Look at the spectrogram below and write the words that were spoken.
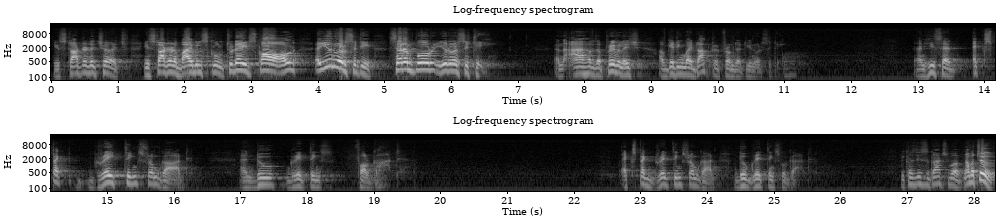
He started a church. He started a Bible school. Today it's called a university, Serampore University. And I have the privilege of getting my doctorate from that university. And he said, expect great things from God and do great things for God. Expect great things from God, do great things for God. Because this is God's work. Number two,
